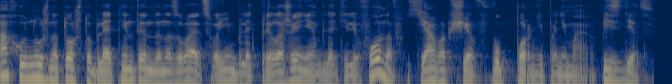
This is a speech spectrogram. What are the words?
Нахуй нужно то, что, блядь, Nintendo называет своим, блядь, приложением для телефонов, я вообще в упор не понимаю. Пиздец.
